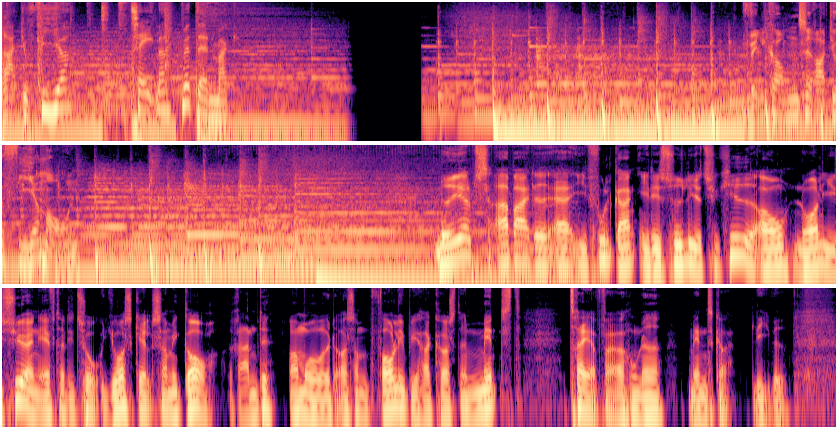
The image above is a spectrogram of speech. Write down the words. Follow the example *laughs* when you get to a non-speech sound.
Radio 4 taler med Danmark. Velkommen til Radio 4 morgen. Nødhjælpsarbejdet er i fuld gang i det sydlige Tyrkiet og nordlige Syrien efter de to jordskæld, som i går ramte området, og som forløbig har kostet mindst 4300 mennesker livet.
